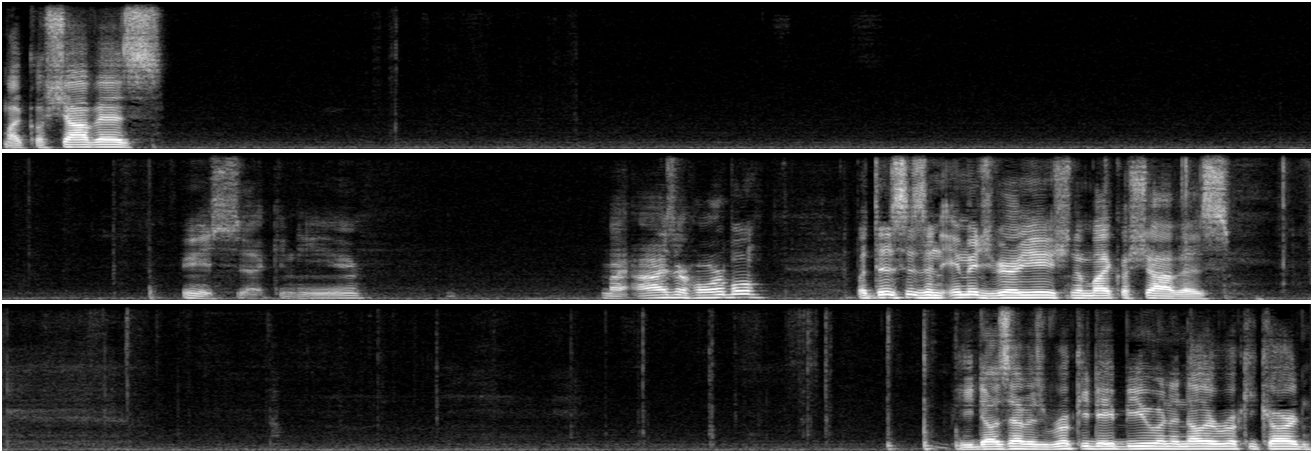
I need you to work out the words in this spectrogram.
Michael Chavis. Give me a second here. My eyes are horrible, but this is an image variation of Michael Chavis. He does have his rookie debut and another rookie card.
